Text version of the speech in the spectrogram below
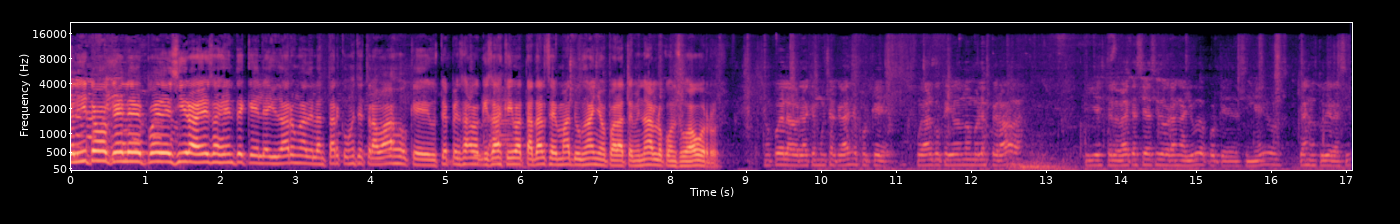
Chelito, ¿qué le puede decir a esa gente que le ayudaron a adelantar con este trabajo que usted pensaba quizás que iba a tardarse más de un año para terminarlo con sus ahorros? No, pues la verdad que muchas gracias porque fue algo que yo no me lo esperaba. Y este, la verdad que sí ha sido gran ayuda porque sin ellos ya no estuviera así.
